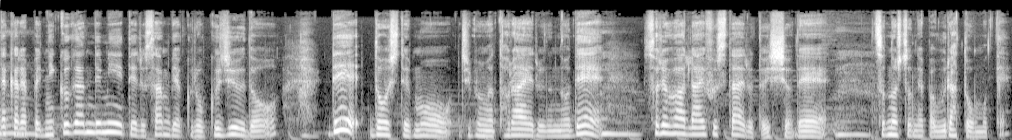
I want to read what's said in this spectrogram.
だからやっぱり肉眼で見えてる360度でどうしても自分は捉えるので、それはライフスタイルと一緒で、その人のやっぱ裏と表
